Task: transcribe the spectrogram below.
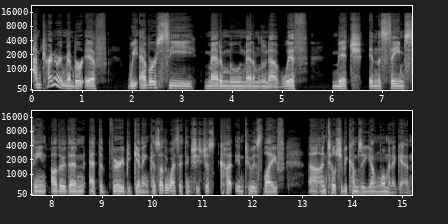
I'm trying to remember if we ever see Madam Moon, Madam Luna with Mitch in the same scene other than at the very beginning. Because otherwise, I think she's just cut into his life uh, until she becomes a young woman again.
